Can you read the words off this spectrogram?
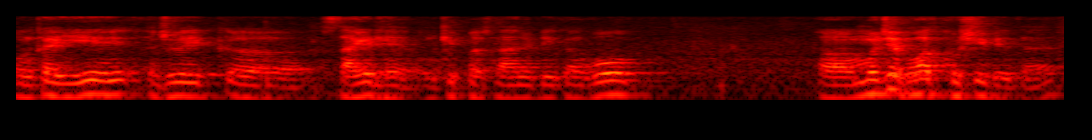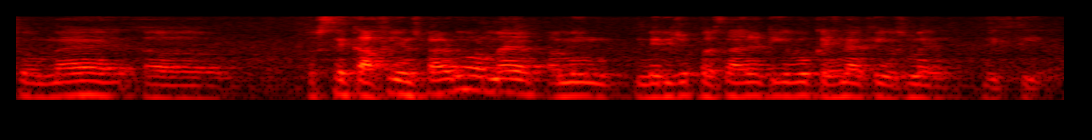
उनका ये जो एक साइड है उनकी पर्सनालिटी का वो uh, मुझे बहुत खुशी देता है। तो मैं uh, उससे काफ़ी इंस्पायर्ड हूँ और मैं आई मीन मेरी जो पर्सनालिटी है वो कहीं ना कहीं उसमें दिखती है।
